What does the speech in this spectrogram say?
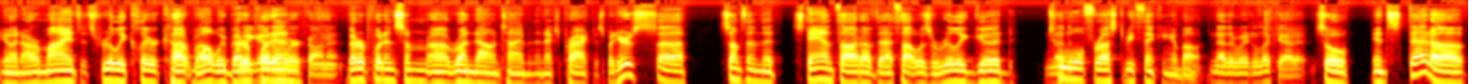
you know, in our minds, it's really clear cut. Well, we better we put in work on it. Better put in some uh, rundown time in the next practice. But here's uh, something that Stan thought of that I thought was a really good tool another, for us to be thinking about. Another way to look at it. So instead of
